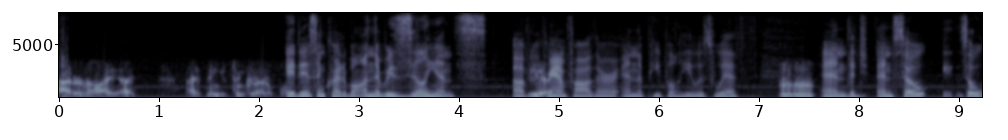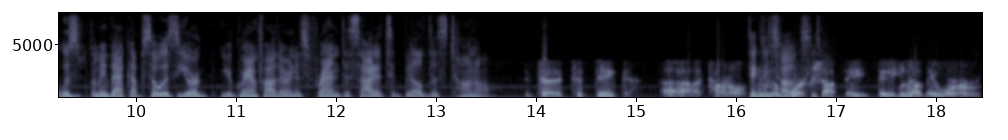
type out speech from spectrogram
I don't know. I, I I think it's incredible. It is incredible, and the resilience of your Yeah. grandfather and the people he was with, hmm and the and so so it was. Let me back up. So it was your your grandfather and his friend decided to build this tunnel. to to dig uh, a tunnel Dig in the the tunnel, workshop. They they you know they were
